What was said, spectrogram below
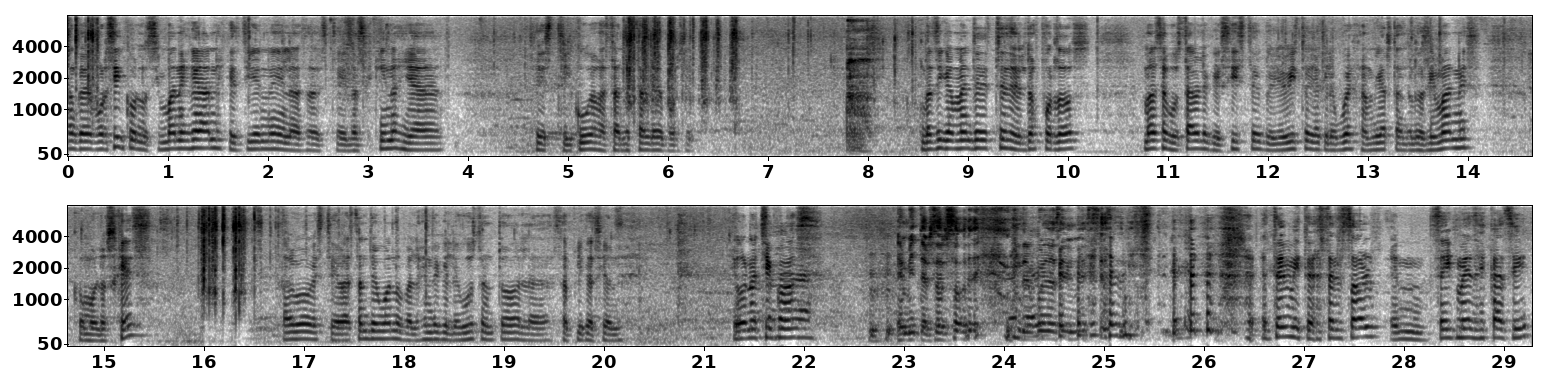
Aunque de por sí con los imanes grandes que tiene las, este, las esquinas ya este, el cubo es bastante estable de por sí básicamente este es el 2x2 más ajustable que existe que yo he visto ya que le puedes cambiar tanto los imanes como los Gs Algo este, bastante bueno para la gente que le gustan todas las aplicaciones. Y bueno chicos, Es mi tercer sol después de seis meses. este es mi tercer sol en seis meses casi,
